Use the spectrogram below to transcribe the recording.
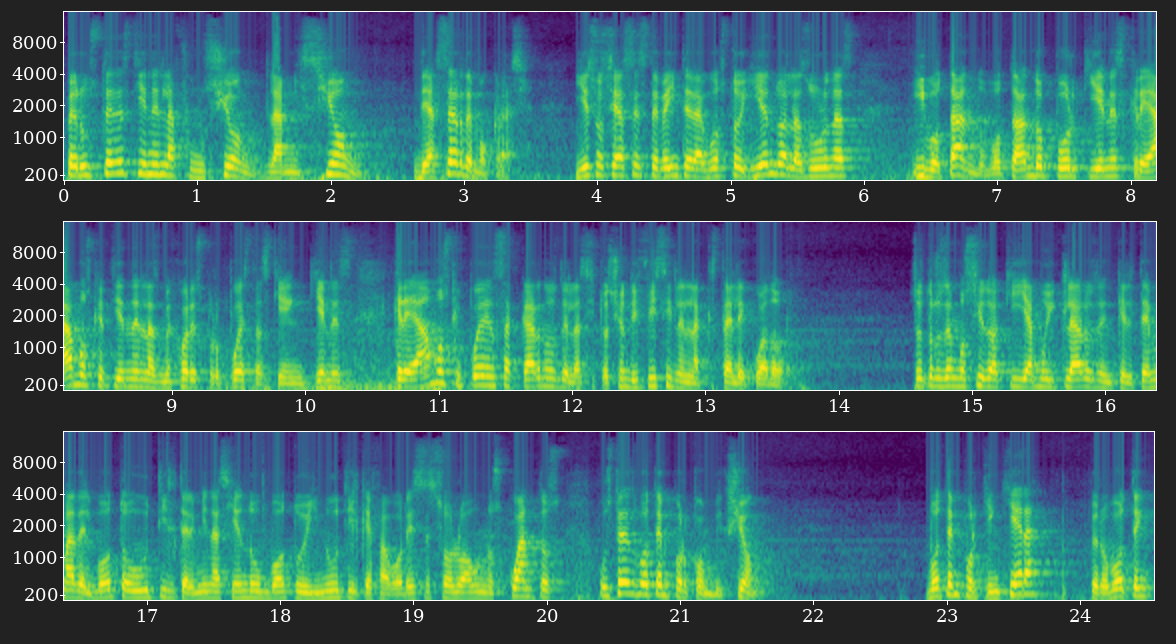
pero ustedes tienen la función, la misión de hacer democracia. Y eso se hace este 20 de agosto yendo a las urnas y votando, votando por quienes creamos que tienen las mejores propuestas, quien, quienes creamos que pueden sacarnos de la situación difícil en la que está el Ecuador. Nosotros hemos sido aquí ya muy claros en que el tema del voto útil termina siendo un voto inútil que favorece solo a unos cuantos. Ustedes voten por convicción. Voten por quien quiera, pero voten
